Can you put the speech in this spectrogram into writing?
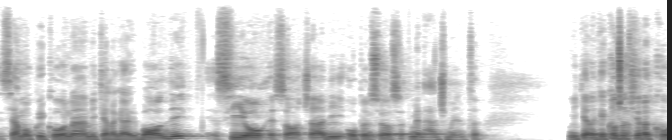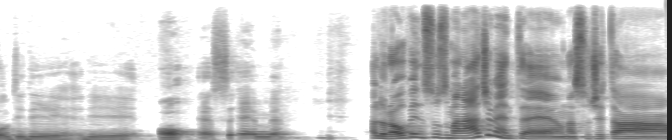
siamo qui con Michela Gariboldi, CEO e socia di Open Source Management. Michela, che cosa ci racconti di, di OSM? Allora, Open Source Management è una società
